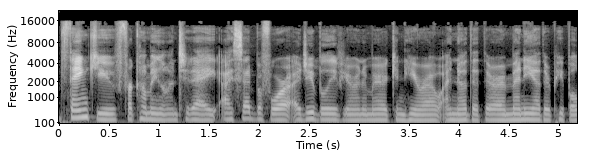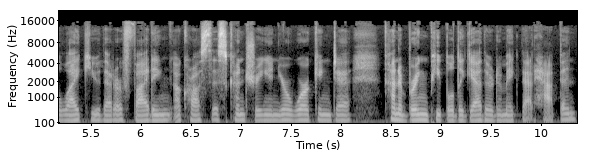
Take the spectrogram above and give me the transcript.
thank you for coming on today. I said before, I do believe you're an American hero. I know that there are many other people like you that are fighting across this country, and you're working to kind of bring people together to make that happen.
